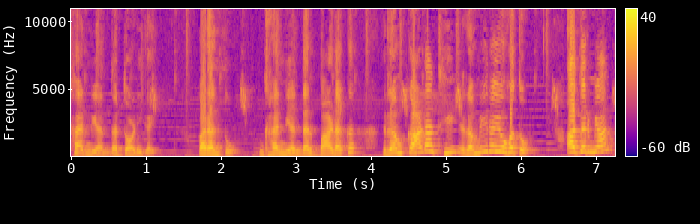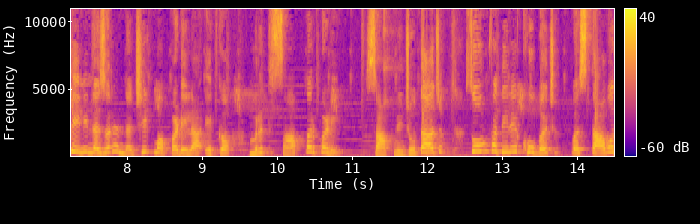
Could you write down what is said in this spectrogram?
ઘરની અંદર દોડી ગઈ. પરંતુ ઘરની અંદર બાળક રમકાડાથી રમી રહ્યો હતો. આ દરમિયાન તેની નજર નજીકમાં પડેલા એક મૃત સાપ પર પડી. સાપને જોતા જ સોમવતીને ખૂબ જ પસ્તાવો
